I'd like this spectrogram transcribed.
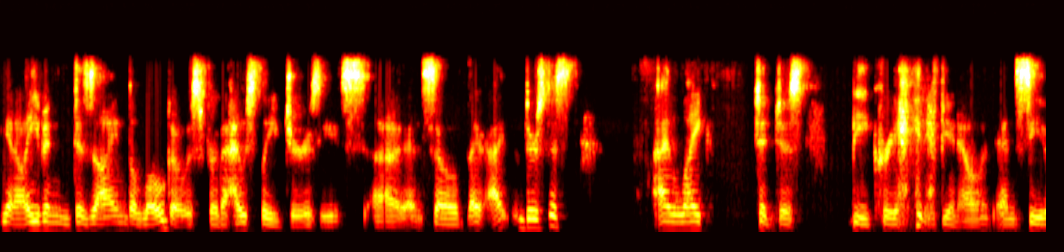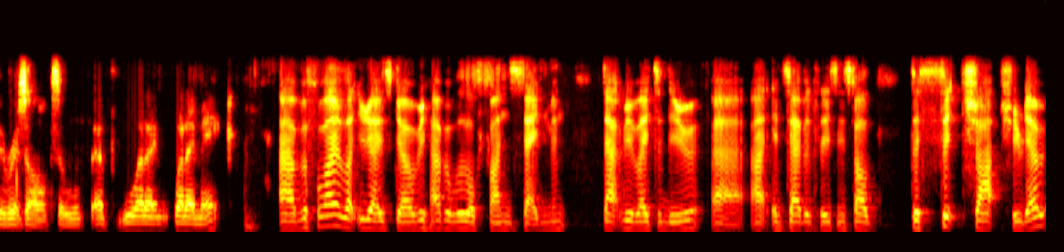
you know even designed the logos for the house league jerseys. Uh, and so there, I, there's just I like to just be creative, you know, and see the results of, of what I what I make. Uh, before I let you guys go, we have a little fun segment that we like to do uh, uh, inside the Crease. It's called the six shot shootout.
